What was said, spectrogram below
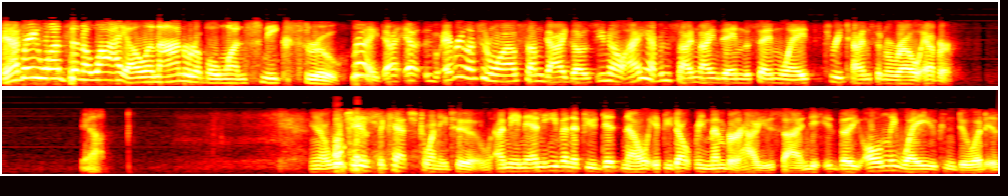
Every once in a while, an honorable one sneaks through. Right. Uh, every once in a while, some guy goes, you know, I haven't signed my name the same way three times in a row ever. Yeah. You know, which Okay. is the catch twenty two. I mean, and even if you did know, if you don't remember how you signed, the only way you can do it is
